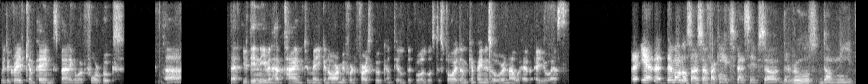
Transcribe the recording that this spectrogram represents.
with a great campaign spanning over four books, uh, that you didn't even have time to make an army for the first book until the world was destroyed and campaign is over, and now we have AOS. Uh, yeah, the, the models are so fucking expensive, so the rules don't need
